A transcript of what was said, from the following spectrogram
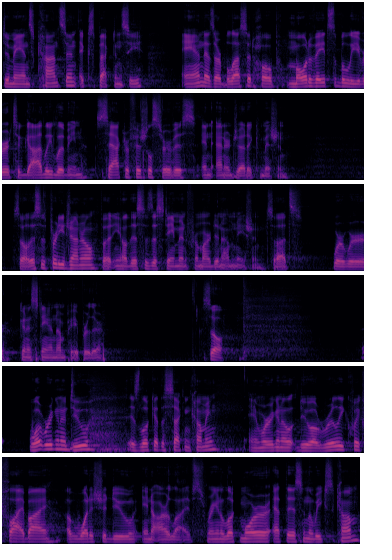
demands constant expectancy and as our blessed hope motivates the believer to godly living, sacrificial service, and energetic mission. So this is pretty general, but you know, this is a statement from our denomination. So that's where we're going to stand on paper there. So, what we're going to do is look at the second coming, and we're going to do a really quick flyby of what it should do in our lives. We're going to look more at this in the weeks to come,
